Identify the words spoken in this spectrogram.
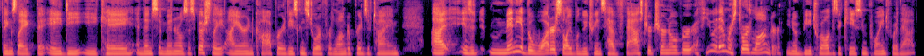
things like the A, D, E, K, and then some minerals, especially iron, copper. These can store for longer periods of time uh, is many of the water soluble nutrients have faster turnover. A few of them are stored longer. You know, B12 is a case in point for that.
